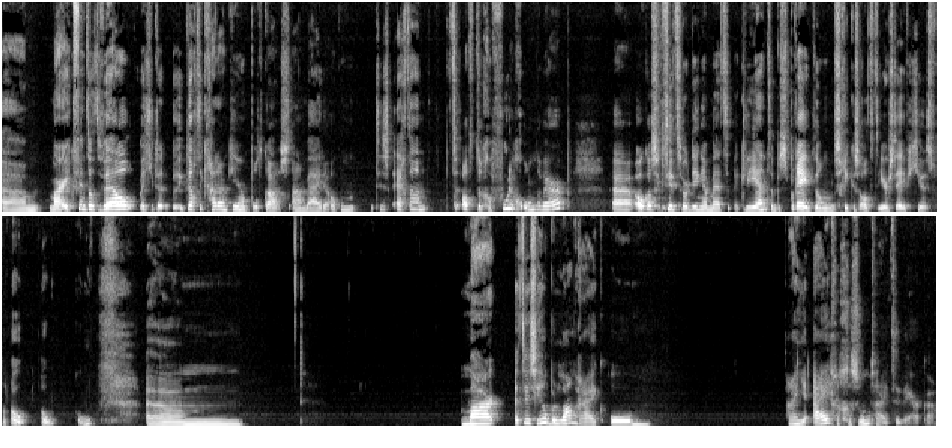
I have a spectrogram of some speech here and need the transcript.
Um, maar ik vind dat wel, weet je, de, ik dacht ik ga daar een keer een podcast aan wijden. Ook om, het is echt een, het is altijd een gevoelig onderwerp. Uh, ook als ik dit soort dingen met cliënten bespreek, dan schrikken ze altijd eerst eventjes van, oh, oh, oh. Um, maar het is heel belangrijk om aan je eigen gezondheid te werken.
